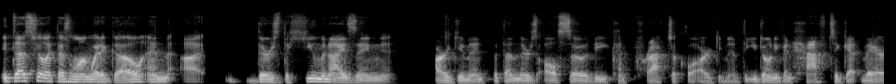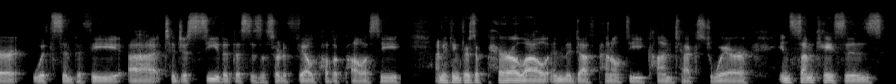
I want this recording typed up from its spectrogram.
It does feel like there's a long way to go. And uh, there's the humanizing argument, but then there's also the kind of practical argument that you don't even have to get there with sympathy uh, to just see that this is a sort of failed public policy. And I think there's a parallel in the death penalty context where, in some cases,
